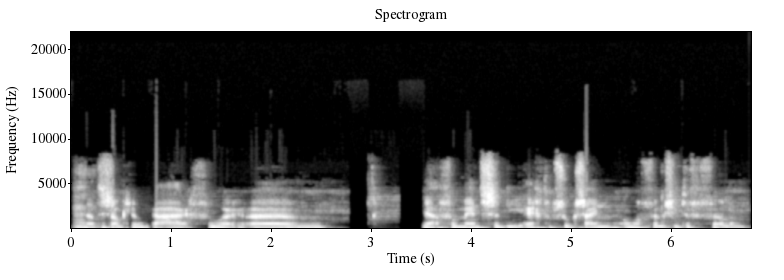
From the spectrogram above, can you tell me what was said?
En dat is ook heel raar voor, ehm, ja, voor mensen die echt op zoek zijn om een functie te vervullen.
